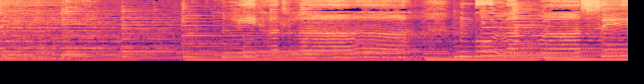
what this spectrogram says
kasih. Lihatlah bulan masih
